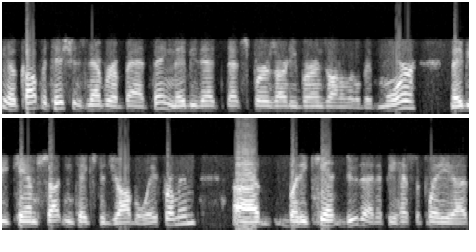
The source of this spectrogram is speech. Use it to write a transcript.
you know, competition's never a bad thing. Maybe that that spurs Artie Burns on a little bit more. Maybe Cam Sutton takes the job away from him, uh, but he can't do that if he has to play a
